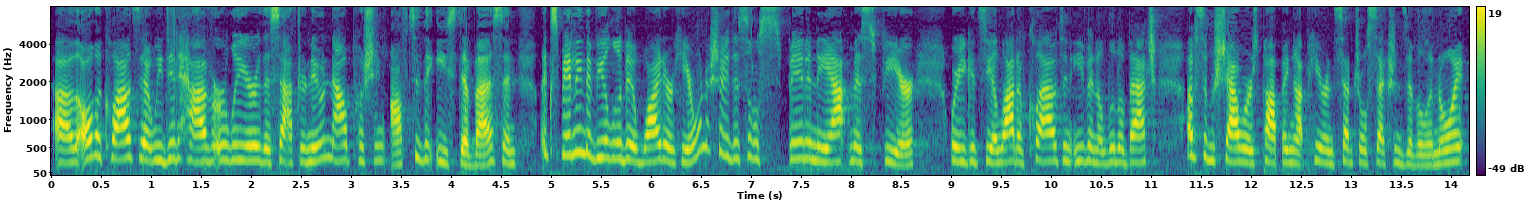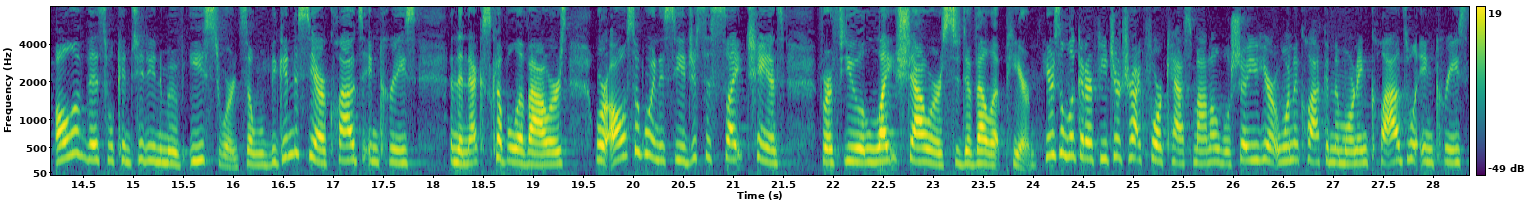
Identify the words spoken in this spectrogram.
Uh, all the clouds that we did have earlier this afternoon now pushing off to the east of us and expanding the view a little bit wider here. I want to show you this little spin in the atmosphere where you can see a lot of clouds and even a little batch of some showers popping up here in central sections of Illinois. All all of this will continue to move eastward. So we'll begin to see our clouds increase in the next couple of hours. We're also going to see just a slight chance for a few light showers to develop here. Here's a look at our future track forecast model. We'll show you here at 1 o'clock in the morning. Clouds will increase.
